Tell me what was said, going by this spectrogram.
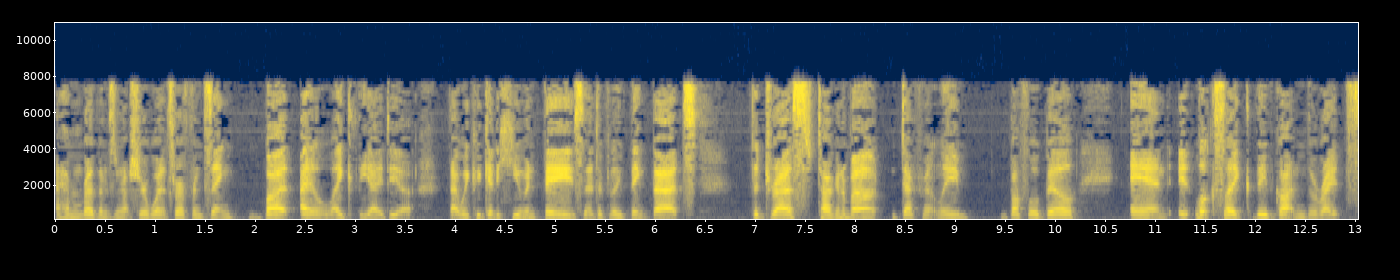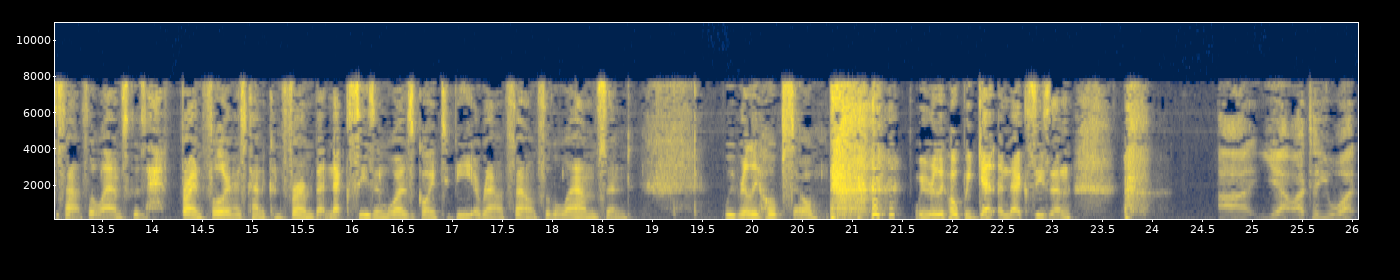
I haven't read them, so I'm not sure what it's referencing. But I like the idea that we could get a human face. I definitely think that the dress talking about definitely Buffalo Bill, and it looks like they've gotten the rights to Silence of the Lambs because Bryan Fuller has kind of confirmed that next season was going to be around Silence of the Lambs, and we really hope so. we really hope we get a next season. Uh, yeah, I'll tell you what.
